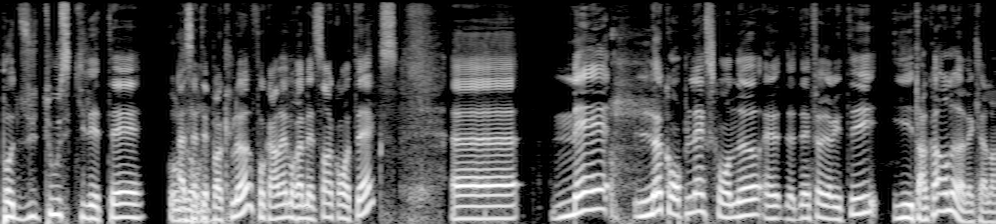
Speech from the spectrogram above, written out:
pas du tout ce qu'il était à cette époque-là. Il faut quand même remettre ça en contexte. Euh, mais le complexe qu'on a euh, d'infériorité, il est encore là avec, la,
